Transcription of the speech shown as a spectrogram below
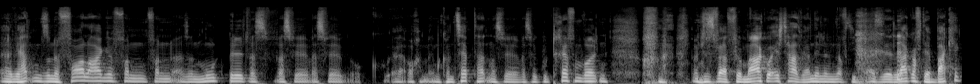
Äh, wir hatten so eine Vorlage von, von also ein Moodbild, was, was wir, was wir äh, auch im, Konzept hatten, was wir, was wir gut treffen wollten. Und das war für Marco echt hart. Wir haben den dann auf die, also der lag auf der Backe,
